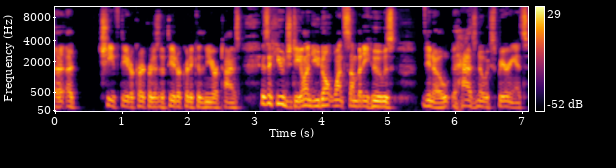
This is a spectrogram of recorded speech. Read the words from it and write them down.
a, a chief theater critic or just a theater critic of the New York Times is a huge deal. And you don't want somebody who's, you know, has no experience.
